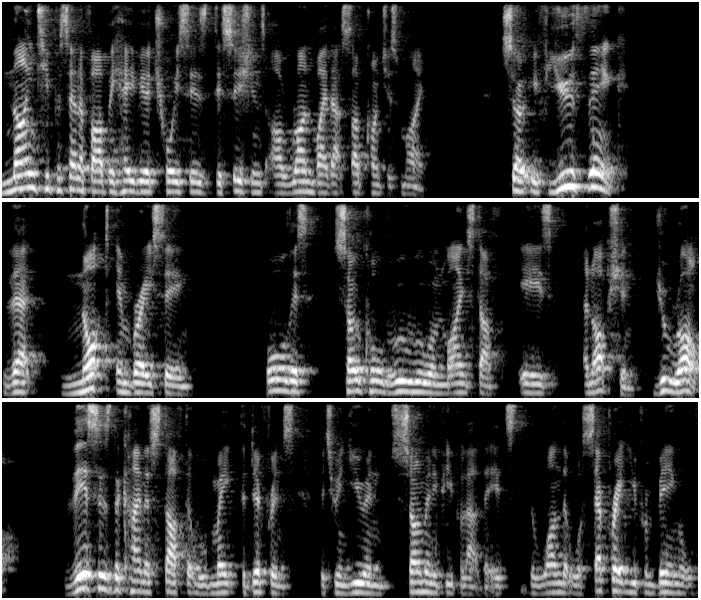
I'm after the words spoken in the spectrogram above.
90% of our behavior choices decisions are run by that subconscious mind. So if you think that not embracing all this so-called woo-woo and mind stuff is an option you're wrong this is the kind of stuff that will make the difference between you and so many people out there. It's the one that will separate you from being all,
